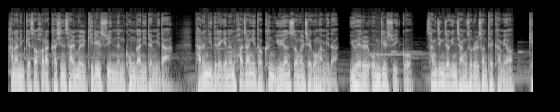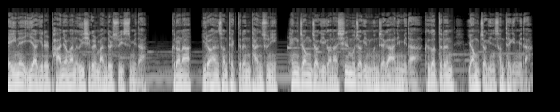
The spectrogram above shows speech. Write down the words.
하나님께서 허락하신 삶을 기릴 수 있는 공간이 됩니다. 다른 이들에게는 화장이 더 큰 유연성을 제공합니다. 유해를 옮길 수 있고 상징적인 장소를 선택하며 개인의 이야기를 반영한 의식을 만들 수 있습니다. 그러나 이러한 선택들은 단순히 행정적이거나 실무적인 문제가 아닙니다. 그것들은 영적인 선택입니다.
